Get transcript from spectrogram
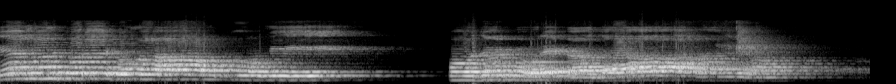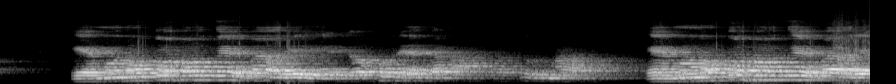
কেমন করে ঘুমাও তুমি? পজর করে এমন তো হতে পারে তোমার এমন তো হতে পারে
